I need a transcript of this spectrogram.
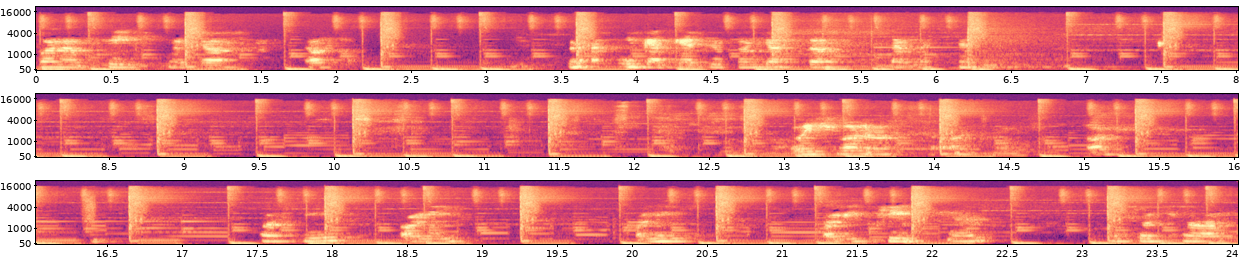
Van a szék, hogy a... a inkább kezdjük, hogy azt a... Nem lesz És van a... a, a a szín, ami, ami, ami kéksem, és hogyha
